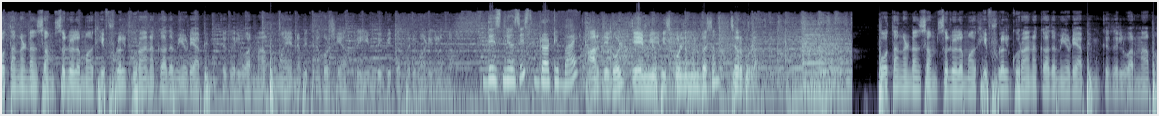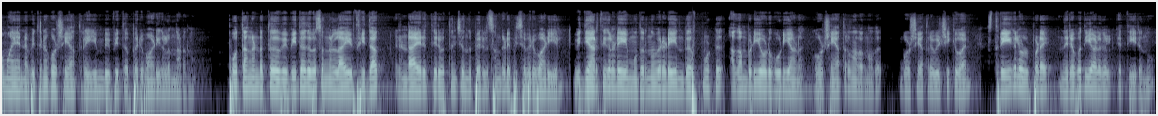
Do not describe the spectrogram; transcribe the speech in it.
പോത്താങ്കണ്ടം സംസുലുലമ ഹിഫ്ലുൽ ഖുറാൻ അക്കാദമിയുടെ ആഭിമുഖ്യത്തിൽ വർണാഭമായ നബിദിന ഘോഷയാത്രയും വിവിധ പരിപാടികളും നടന്നു. This news is brought to by R J gold J M U P സ്കൂളിന് മുൻവശം ചെറുപുഴ. പോത്താങ്കണ്ടം സംസുലുലമ ഹിഫ്ലുൽ ഖുറാൻ അക്കാദമിയുടെ ആഭിമുഖ്യത്തിൽ വർണാഭമായ നബിദിന ഘോഷയാത്രയും വിവിധ പരിപാടികളും നടന്നു. പോത്താങ്കണ്ടത്ത് വിവിധ ദിവസങ്ങളിലായി ഫിദക് രണ്ടായിരത്തി ഇരുപത്തഞ്ച് എന്ന പേരിൽ സംഘടിപ്പിച്ച പരിപാടിയിൽ വിദ്യാർത്ഥികളുടെയും മുതിർന്നവരുടെയും ദഫ്മുട്ട് അകമ്പടിയോടുകൂടിയാണ് ഘോഷയാത്ര നടന്നത്. ഘോഷയാത്ര വീക്ഷിക്കുവാൻ സ്ത്രീകൾ ഉൾപ്പെടെ നിരവധി ആളുകൾ എത്തിയിരുന്നു.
